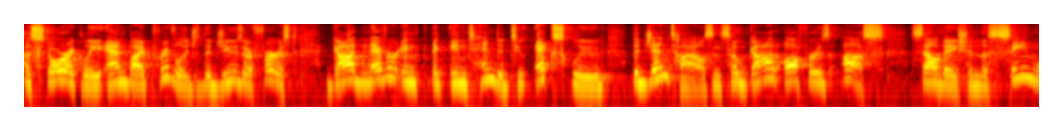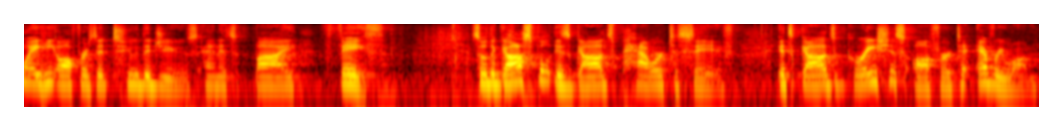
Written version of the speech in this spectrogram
historically and by privilege the Jews are first, God never in, intended to exclude the Gentiles. And so God offers us salvation the same way he offers it to the Jews, and it's by faith. So the gospel is God's power to save, it's God's gracious offer to everyone.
